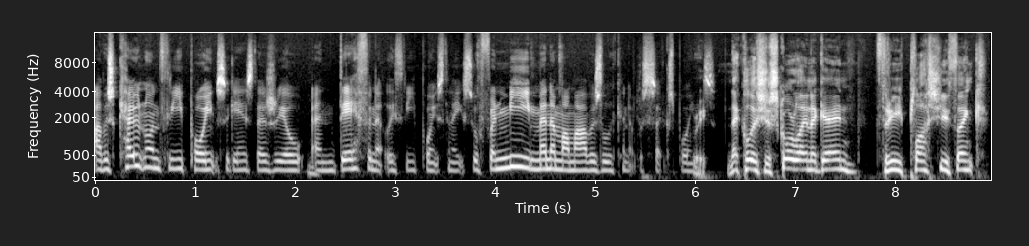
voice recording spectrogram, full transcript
I was counting on three points against Israel Mm. and definitely three points tonight. So for me, minimum I was looking at was six points. Great. Nicholas, your scoreline again, three plus, you think?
